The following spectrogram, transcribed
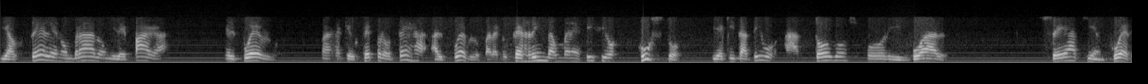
Y a usted le nombraron y le paga el pueblo para que usted proteja al pueblo, para que usted rinda un beneficio justo y equitativo a todos por igual, sea quien fuere.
